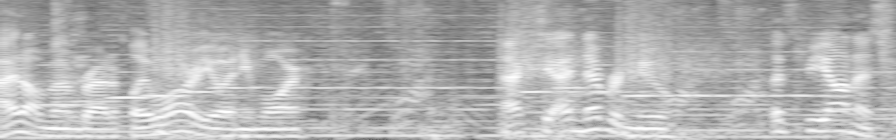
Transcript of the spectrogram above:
I don't remember how to play Wario anymore. Actually, I never knew. Let's be honest.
